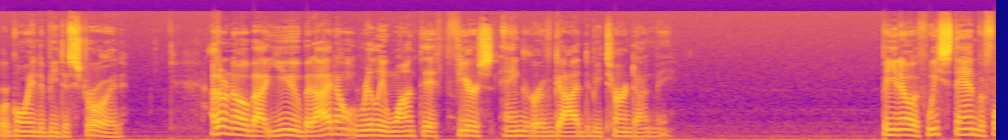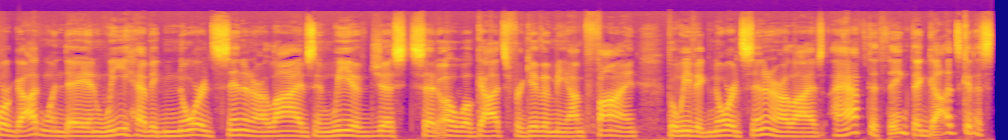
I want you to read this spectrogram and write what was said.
we're going to be destroyed. I don't know about you, but I don't really want the fierce anger of God to be turned on me. But you know, if we stand before God one day and we have ignored sin in our lives and we have just said, oh, well, God's forgiven me, I'm fine, but we've ignored sin in our lives, I have to think that God's going to,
